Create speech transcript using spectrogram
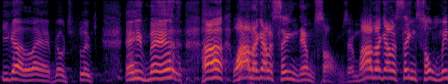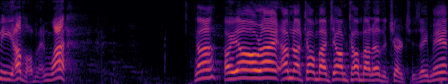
you gotta laugh, don't you, Fluke? Amen. Huh? Why they gotta sing them songs? And why they gotta sing so many of them? And why Huh? Are y'all all right? I'm not talking about y'all, I'm talking about other churches. Amen.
